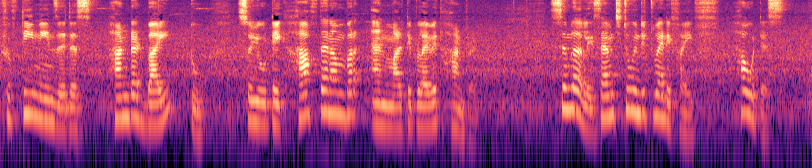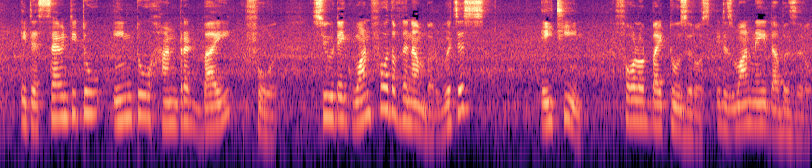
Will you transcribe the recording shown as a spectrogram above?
50 means it is 100 by 2. So you take half the number and multiply with 100. Similarly 72 into 25, how it is? It is 72 into 100 by 4. So you take one fourth of the number which is 18 followed by two zeros. It is 1800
